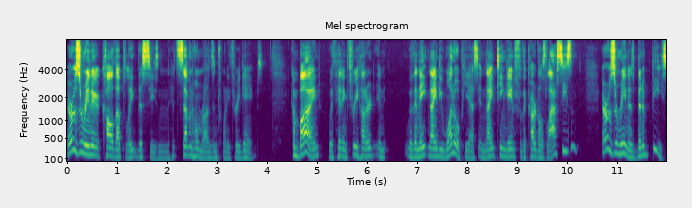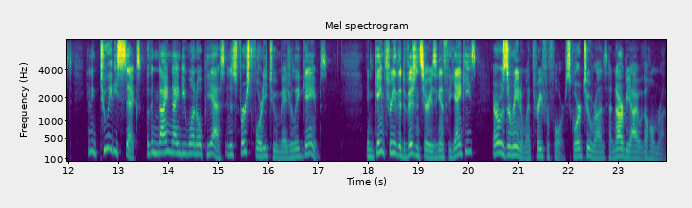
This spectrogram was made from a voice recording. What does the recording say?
Arozarena got called up late this season and hit seven home runs in 23 games. Combined with hitting 300 in, with an 891 OPS in 19 games for the Cardinals last season, Arozarena has been a beast hitting 286 with a 991 OPS in his first 42 major league games. In Game 3 of the division series against the Yankees, Arozarena went 3 for 4, scored 2 runs, had an RBI with a home run.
